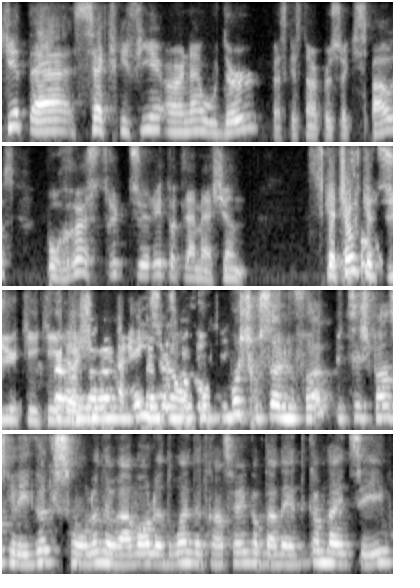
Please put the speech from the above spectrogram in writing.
quitte à sacrifier un an ou deux, parce que c'est un peu ça qui se passe, pour restructurer toute la machine. C'est quelque chose que tu, qui, qui est logique, pareil, Moi, je trouve ça loufoque. Puis, tu sais, je pense que les gars qui sont là devraient avoir le droit de transférer comme dans, comme dans NCA,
